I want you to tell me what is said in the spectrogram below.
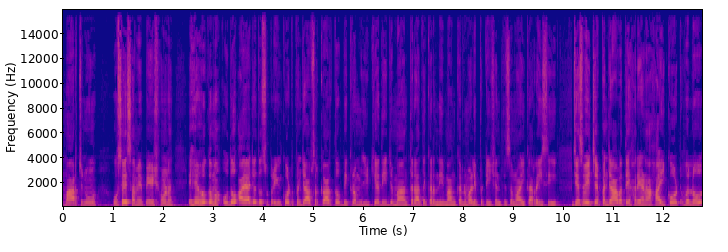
ਮਾਰਚ ਨੂੰ ਉਸੇ ਸਮੇਂ ਪੇਸ਼ ਹੋਣ। ਇਹ ਹੁਕਮ ਉਦੋਂ ਆਇਆ ਜਦੋਂ ਸੁਪਰੀਮ ਕੋਰਟ ਪੰਜਾਬ ਸਰਕਾਰ ਤੋਂ ਵਿਕਰਮ ਮਜੀਠੀਆ ਦੀ ਜ਼ਮਾਨਤ ਰੱਦ ਕਰਨ ਦੀ ਮੰਗ ਕਰਨ ਵਾਲੀ ਪਟੀਸ਼ਨ ਤੇ ਸੁਣਵਾਈ ਕਰ ਰਹੀ ਸੀ, ਜਿਸ ਵਿੱਚ ਪੰਜਾਬ ਅਤੇ ਹਰਿਆਣਾ ਹਾਈ ਕੋਰਟ ਵੱਲੋਂ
